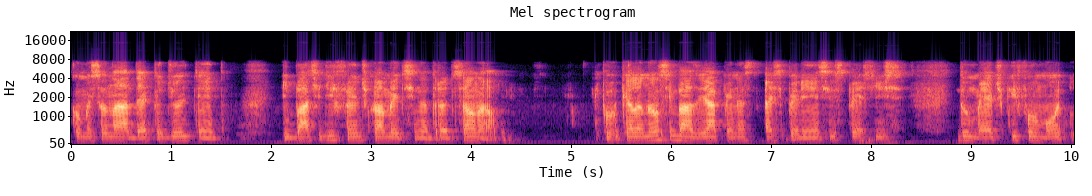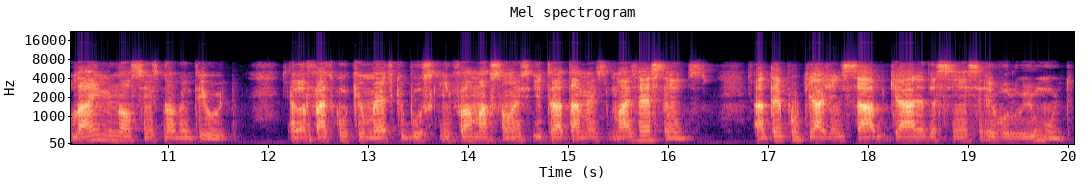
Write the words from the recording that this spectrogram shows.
começou na década de 80 e bate de frente com a medicina tradicional, porque ela não se baseia apenas na experiência e expertise do médico que formou lá em 1998. Ela faz com que o médico busque informações e tratamentos mais recentes, até porque a gente sabe que a área da ciência evoluiu muito.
